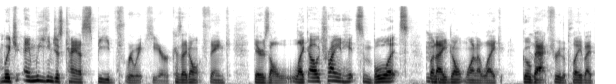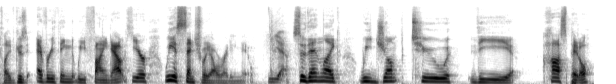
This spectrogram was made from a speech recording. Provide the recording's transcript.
Which and we can just kind of speed through it here cuz I don't think there's a like I'll try and hit some bullets, but mm-hmm. I don't want to like go back through the play by play because everything that we find out here we essentially already knew. Yeah. So then, like, we jump to the hospital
